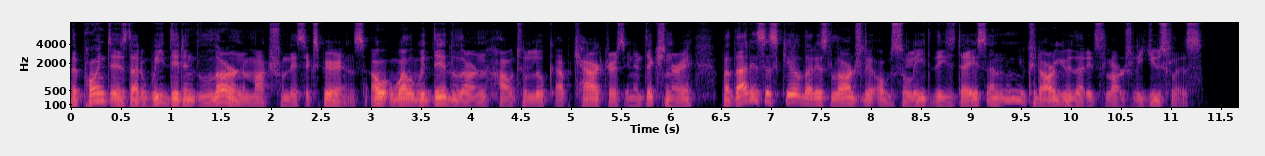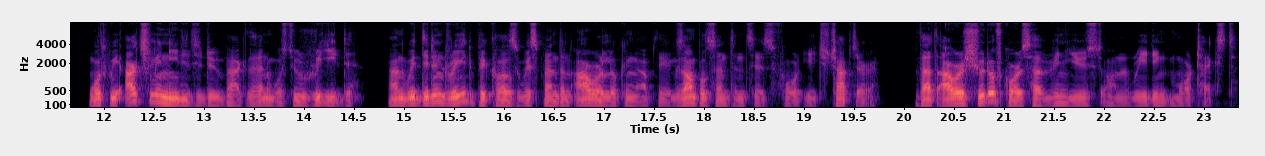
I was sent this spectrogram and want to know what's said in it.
The point is that we didn't learn much from this experience. Oh, well, we did learn how to look up characters in a dictionary, but that is a skill that is largely obsolete these days, and you could argue that it's largely useless. What we actually needed to do back then was to read. And we didn't read because we spent an hour looking up the example sentences for each chapter. That hour should, of course, have been used on reading more text.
